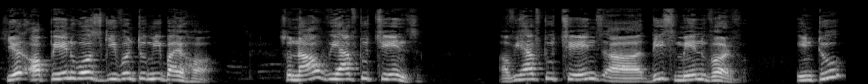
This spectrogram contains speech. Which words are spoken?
here a pen was given to me by her. So now we have to change. Uh, we have to change uh, this main verb into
